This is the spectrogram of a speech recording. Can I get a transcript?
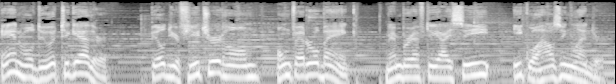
And we'll do it together. Build your future at home. Home Federal Bank. Member FDIC, Equal Housing Lender.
